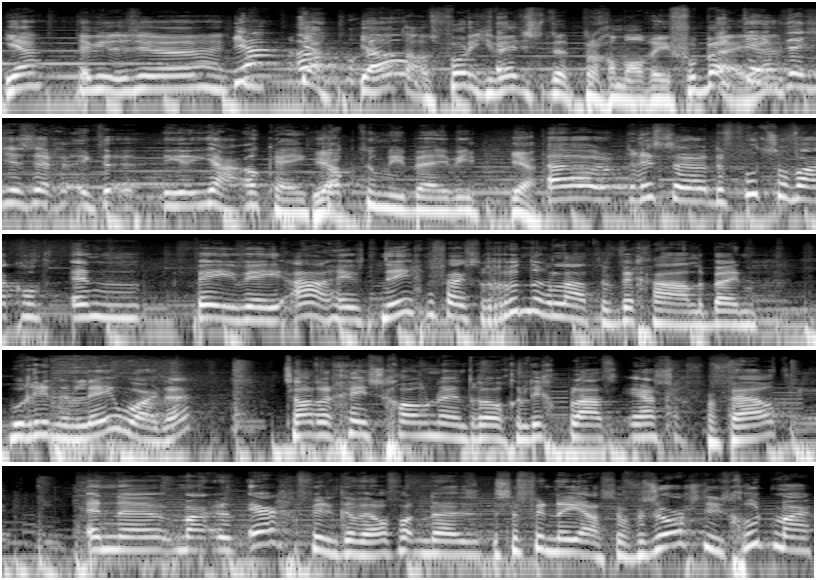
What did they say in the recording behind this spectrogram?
Ja? Heb je, dus, uh, ja? Ja, oh, ja. Oh. Vorig je weet is het programma alweer voorbij. Ik denk dat je zegt... Ik, eh, ja, oké. Okay, talk to me, baby. Ja. Eh, er is, uh, de voedselwaakhond NVWA heeft 59 runderen laten weghalen... bij een boerin in Leeuwarden. Ze hadden geen schone en droge lichtplaats, ernstig vervuild. En, eh, maar het erge vind ik er wel van... eh, ze vinden, ja, ze verzorgen ze niet goed... maar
